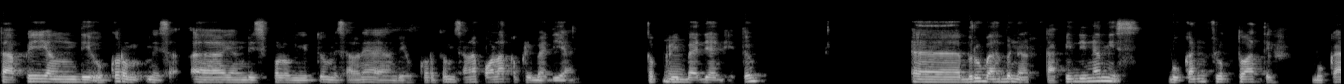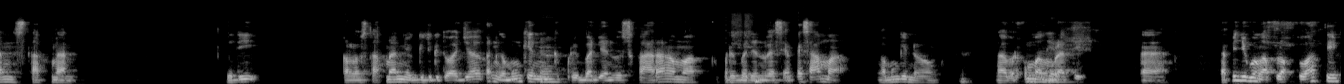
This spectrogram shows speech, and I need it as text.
Tapi yang diukur misal uh, yang di psikologi itu misalnya yang diukur tuh misalnya pola kepribadian kepribadian hmm. itu uh, berubah benar, tapi dinamis, bukan fluktuatif, bukan stagnan. Jadi kalau stagnan ya gitu-gitu aja kan nggak mungkin hmm. kepribadian lu sekarang sama kepribadian lu SMP sama, nggak mungkin dong, nggak berkembang hmm. berarti. Nah, tapi juga nggak fluktuatif.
